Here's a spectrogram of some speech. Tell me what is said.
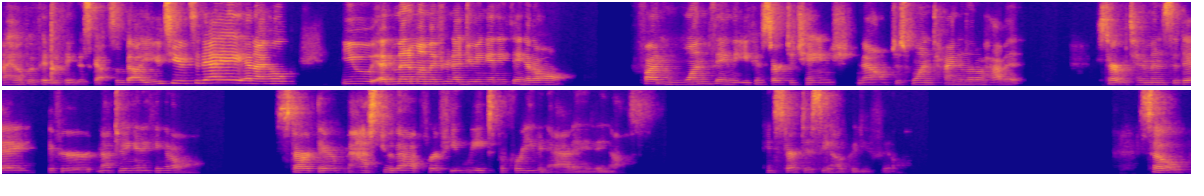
I hope, if anything, this got some value to you today. And I hope you, at minimum, if you're not doing anything at all, find one thing that you can start to change now, just one tiny little habit. Start with 10 minutes a day if you're not doing anything at all. Start there, master that for a few weeks before you even add anything else, and start to see how good you feel. So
